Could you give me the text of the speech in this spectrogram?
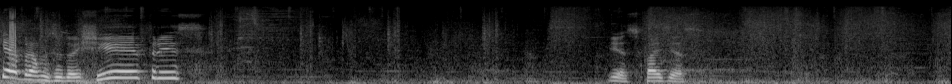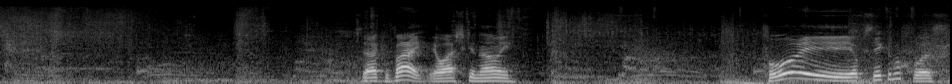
Quebramos os dois chifres. Isso, faz isso. Será que vai? Eu acho que não, hein? Foi! Eu pensei que não fosse.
